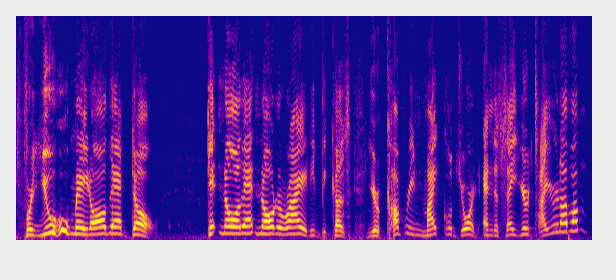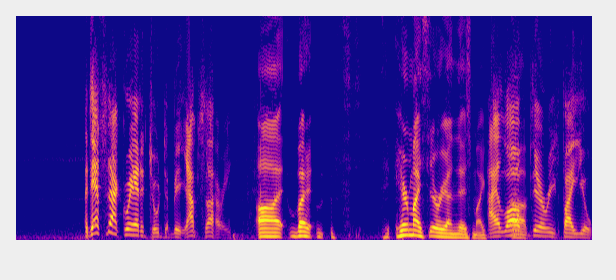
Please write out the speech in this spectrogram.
for you who made all that dough, getting all that notoriety because you're covering Michael Jordan, and to say you're tired of him, that's not gratitude to me. I'm sorry. Uh, but hear my theory on this, Mike. I love Uh, theories by you.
